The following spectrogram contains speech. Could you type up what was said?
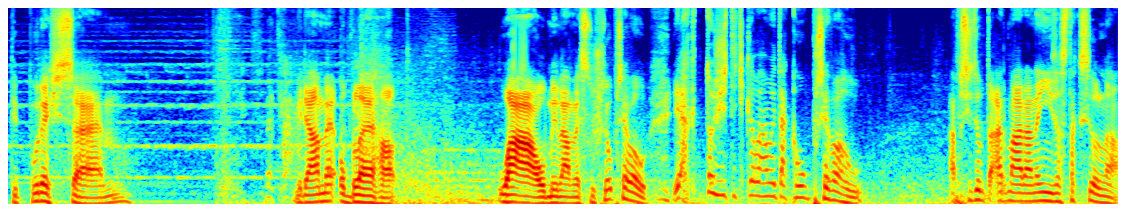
Ty půjdeš sem. My dáme obléhat. Wow, my máme slušnou převahu. Jak to, že teďka máme takovou převahu? A přitom ta armáda není zas tak silná.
